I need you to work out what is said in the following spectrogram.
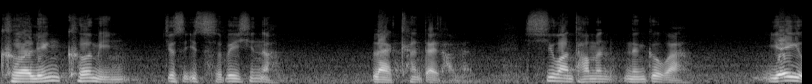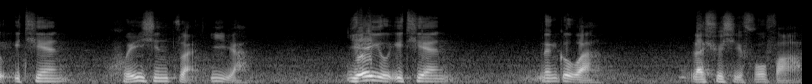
可怜可悯，就是以慈悲心呐、啊、来看待他们，希望他们能够啊，也有一天回心转意啊，也有一天能够啊来学习佛法，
